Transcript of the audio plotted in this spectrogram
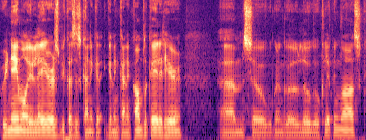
rename all your layers because it's kind of getting kind of complicated here. Um, so we're going to go logo clipping mask.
